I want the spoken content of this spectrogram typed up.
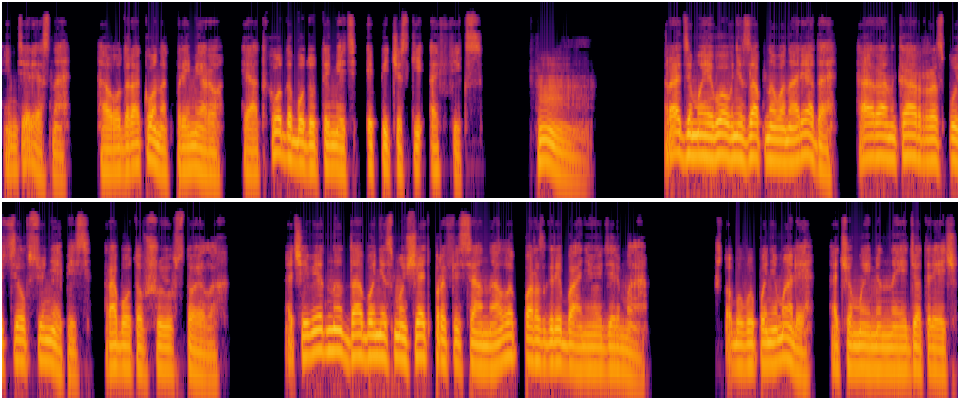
Интересно, а у дракона, к примеру, и отходы будут иметь эпический аффикс. Хм. Ради моего внезапного наряда Аранкар распустил всю непись, работавшую в стойлах. Очевидно, дабы не смущать профессионала по разгребанию дерьма. Чтобы вы понимали, о чем именно идет речь,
